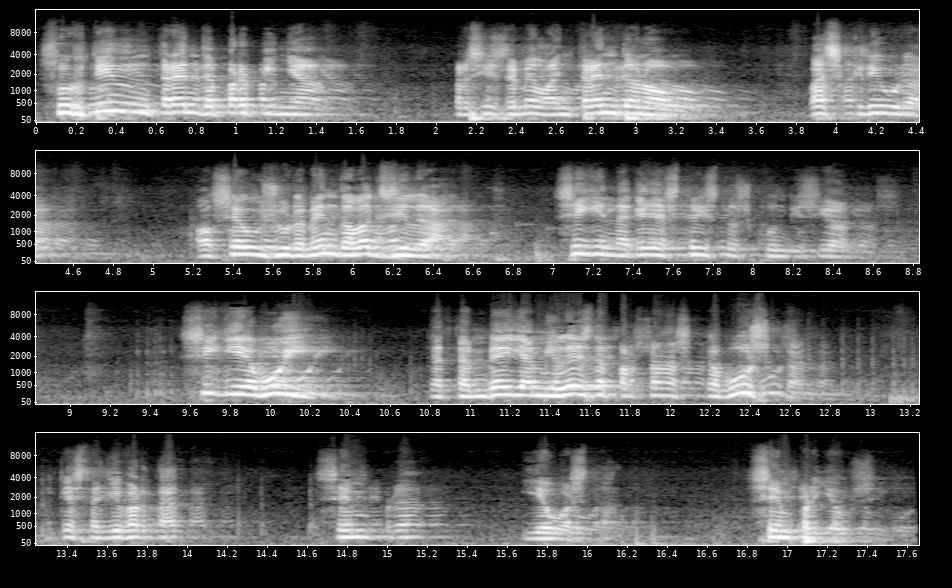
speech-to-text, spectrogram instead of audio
sortint d'un tren de Perpinyà, precisament l'any 39, va escriure el seu jurament de l'exiliat, siguin aquelles tristes condicions. Sigui avui, que també hi ha milers de persones que busquen aquesta llibertat, sempre hi heu estat, sempre hi heu sigut.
